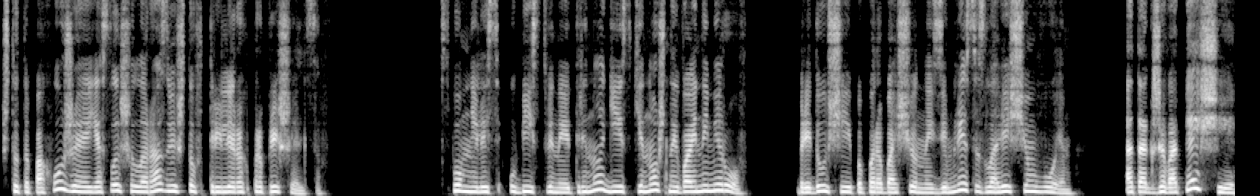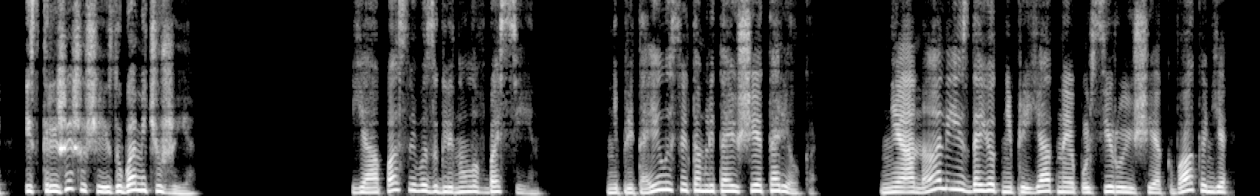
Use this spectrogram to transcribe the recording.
Что-то похожее я слышала разве что в триллерах про пришельцев. Вспомнились убийственные треноги из киношной «Войны миров», бредущие по порабощенной земле со зловещим воем, а также вопящие и скрежещущие зубами чужие. Я опасливо заглянула в бассейн. Не притаилась ли там летающая тарелка? Не она ли издает неприятное пульсирующее кваканье,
